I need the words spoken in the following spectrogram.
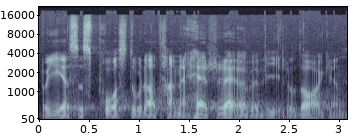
då Jesus påstod att han är herre över vilodagen.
